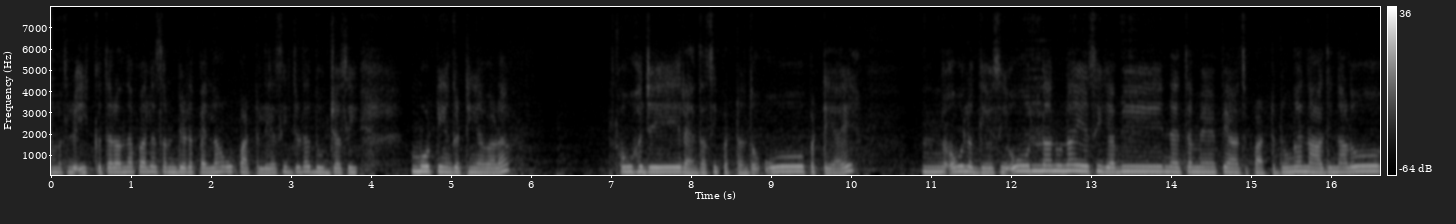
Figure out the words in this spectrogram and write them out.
ਮਤਲਬ ਇੱਕ ਤਰ੍ਹਾਂ ਦਾ ਆਪਾਂ ਲਸਣ ਜਿਹੜਾ ਪਹਿਲਾਂ ਉਹ ਪੱਟ ਲਿਆ ਸੀ, ਜਿਹੜਾ ਦੂਜਾ ਸੀ ਮੋਟੀਆਂ ਗੱਠੀਆਂ ਵਾਲਾ, ਉਹ ਹਜੇ ਰਹਿੰਦਾ ਸੀ ਪੱਟਣ ਤੋਂ, ਉਹ ਪੱਟਿਆ ਏ। ਉਹ ਲੱਗੇ ਹੋਏ ਸੀ। ਉਹ ਉਹਨਾਂ ਨੂੰ ਨਾ ਇਹ ਸੀਗਾ ਵੀ ਨਹੀਂ ਤਾਂ ਮੈਂ ਪਿਆਜ਼ ਪੱਟ ਦੂੰਗਾ, ਨਾਲ ਦੀ ਨਾਲ ਉਹ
